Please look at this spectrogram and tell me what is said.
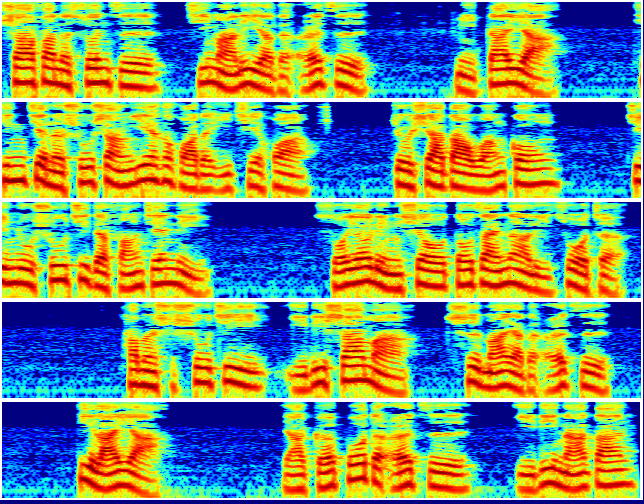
沙番的孙子基玛利亚的儿子米该亚听见了书上耶和华的一切话，就下到王宫，进入书记的房间里。所有领袖都在那里坐着。他们是书记以利沙玛是玛雅的儿子蒂莱亚，雅各波的儿子以利拿丹。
